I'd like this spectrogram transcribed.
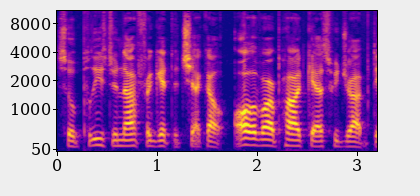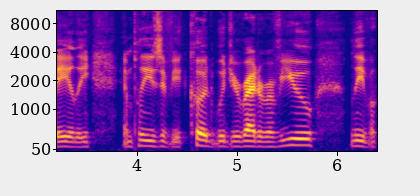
So please do not forget to check out all of our podcasts we drop daily. And please, if you could, would you write a review? Leave a,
